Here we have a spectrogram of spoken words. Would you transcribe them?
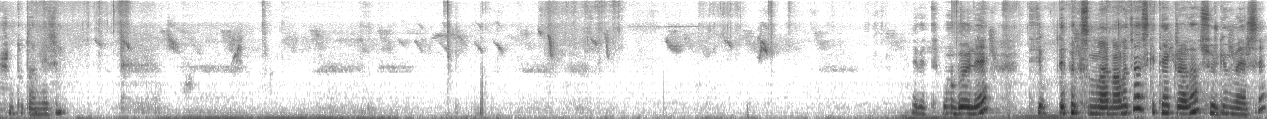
Şunu tut anneciğim. Evet bunu böyle tepe kısımlarını alacağız ki tekrardan sürgün versin.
